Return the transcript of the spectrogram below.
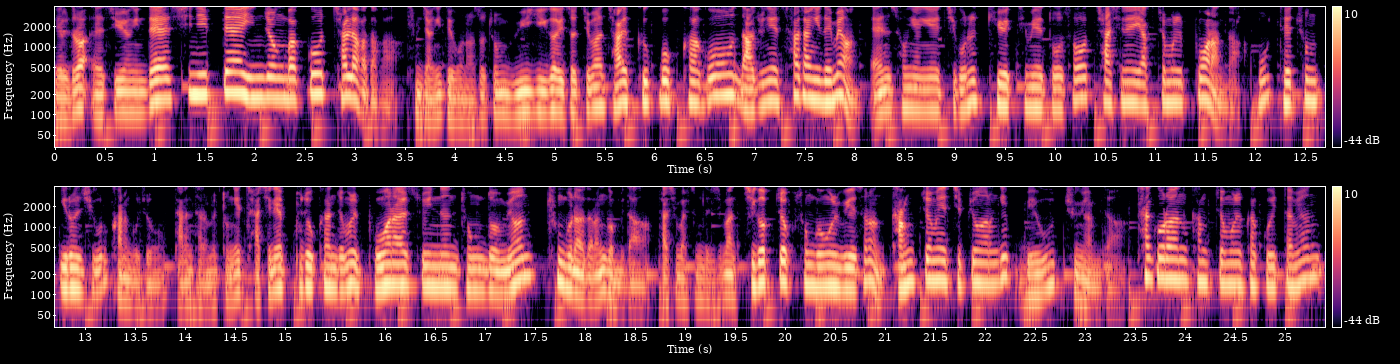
예를 들어 S유형인데 신입 때 인정받고 잘 나가다가 팀장이 되고 나서 좀 위기가 있었지만 잘 극복하고 나중에 사장이 되면 N 성향의 직원을 기획팀에 둬서 자신의 약점을 보완한다. 뭐 대충 이런 식으로 가는 거죠. 다른 사람을 통해 자신의 부족한 점을 보완할 수 있는 정도면 충분하다는 겁니다. 다시 말씀드리지만 직업적 성공을 위해서는 강점에 집중하는 게 매우 중요합니다. 탁월한 강점을 갖고 있다면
